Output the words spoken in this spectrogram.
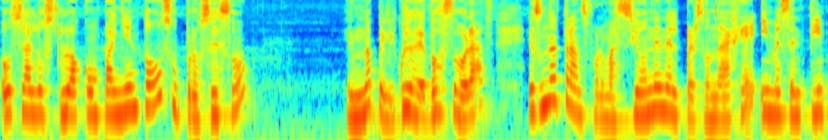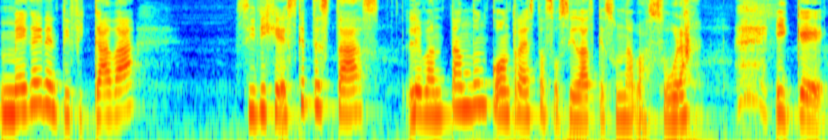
o sea, los, lo acompañé en todo su proceso. En una película de dos horas, es una transformación en el personaje y me sentí mega identificada. Sí dije, es que te estás levantando en contra de esta sociedad que es una basura y que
